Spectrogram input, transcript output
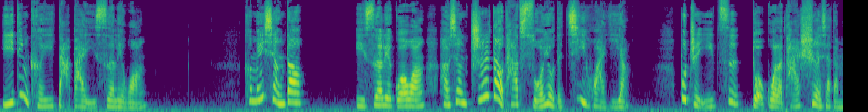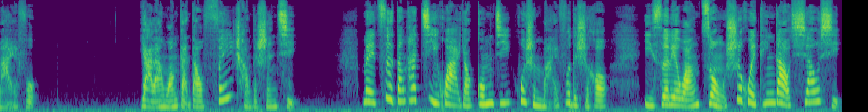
一定可以打败以色列王。可没想到。以色列国王好像知道他所有的计划一样，不止一次躲过了他设下的埋伏。亚兰王感到非常的生气。每次当他计划要攻击或是埋伏的时候，以色列王总是会听到消息，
